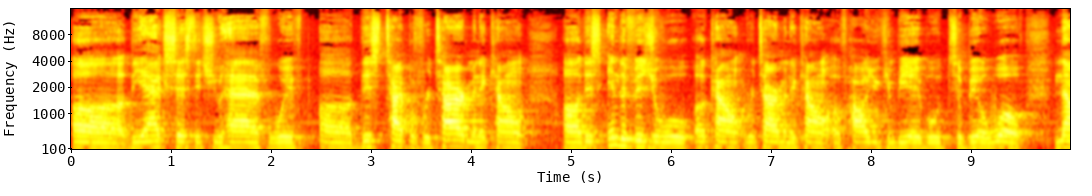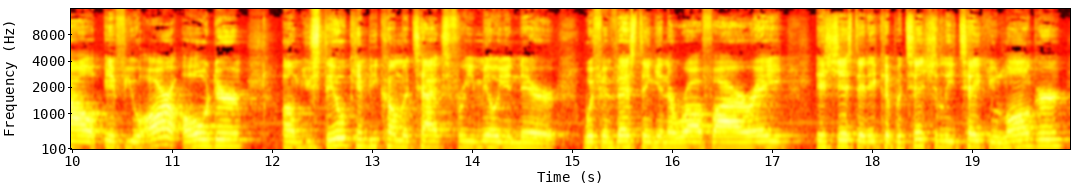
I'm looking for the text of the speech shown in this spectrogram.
uh, the access that you have with uh, this type of retirement account. Uh, this individual account, retirement account, of how you can be able to build wealth. Now, if you are older, um, you still can become a tax free millionaire with investing in a Roth IRA. It's just that it could potentially take you longer.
